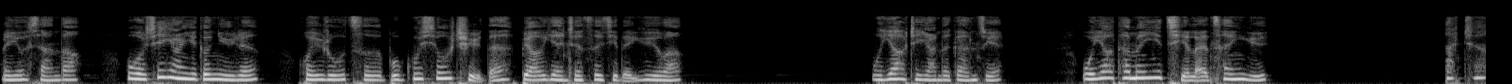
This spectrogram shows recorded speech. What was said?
没有想到，我这样一个女人会如此不顾羞耻的表演着自己的欲望。我要这样的感觉，我要他们一起来参与。阿珍，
